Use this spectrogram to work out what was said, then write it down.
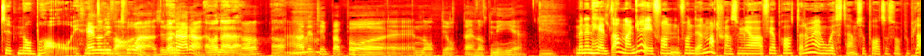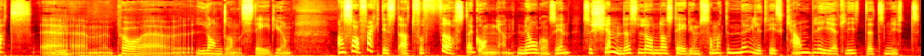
typ må bra i sin 1,92 tillvaro. alltså, det var nära. Jag var nära. Ja. Ja. Jag hade tippat på eh, 1,88, 1,89. Men en helt annan grej från, från den matchen som jag, för jag pratade med en West Ham supporter som var på plats eh, på eh, London Stadium. Han sa faktiskt att för första gången någonsin så kändes London Stadium som att det möjligtvis kan bli ett litet nytt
